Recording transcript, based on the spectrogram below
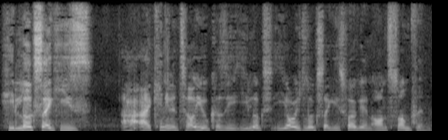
He looks like he's. I, I can't even tell you because he, he looks. He always looks like he's fucking on something.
